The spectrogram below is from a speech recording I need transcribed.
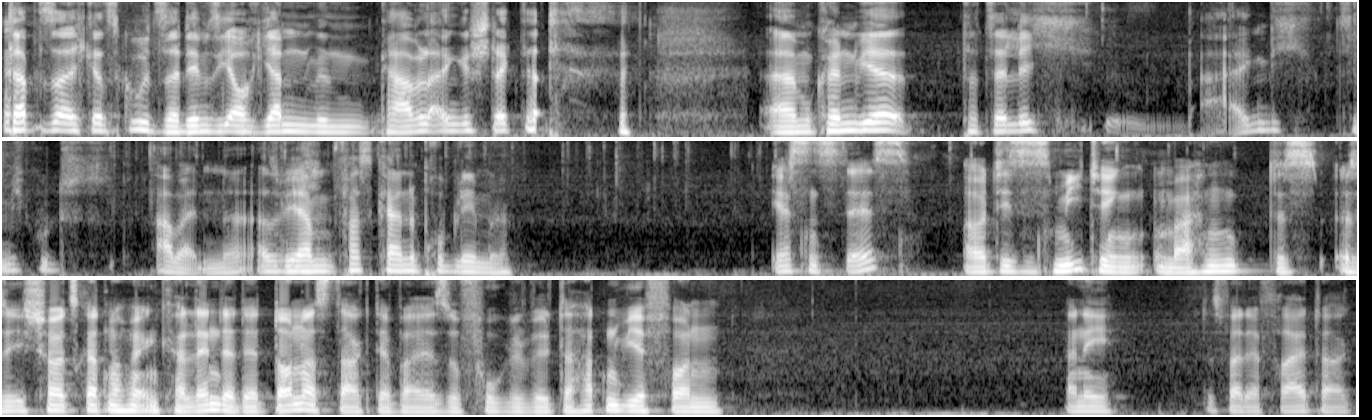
klappt es eigentlich ganz gut, seitdem sich auch Jan mit dem Kabel eingesteckt hat. ähm, können wir tatsächlich eigentlich ziemlich gut arbeiten. Ne? Also wir haben fast keine Probleme. Erstens das, aber dieses Meeting machen, das, also ich schaue jetzt gerade nochmal in den Kalender, der Donnerstag, der war ja so vogelwild, da hatten wir von, ah nee, das war der Freitag.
